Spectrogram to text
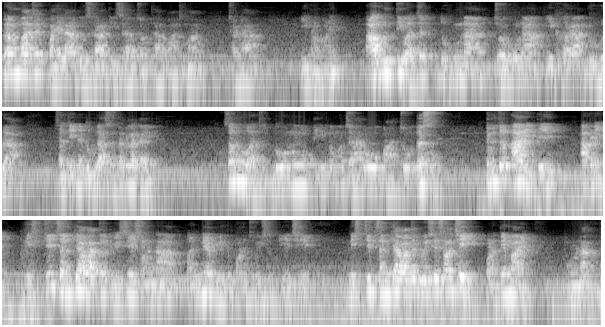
ક્રમવાચક પહેલા, દૂસરા તીસરા ચોથા, પાંચમા છઠ્ઠા, એ પ્રમાણે. આવૃત્તિવાચક, દુગુના ચોગુના ઈખરા દુહરા સચિને દુહરા શતક લગાવી સમૂહવાચક, દોનો, તીનો, ચારો, પાંચો, દસો. તો મિત્રો, આ રીતે આપણે નિશ્ચિત સંખ્યાવાચક વિશેષણના અન્ય ભેદ પણ જોઈ શકીએ છીએ. નિશ્ચિત સંખ્યાવાચક વિશેષણ છે, પણ તેમાં પૂર્ણાંક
